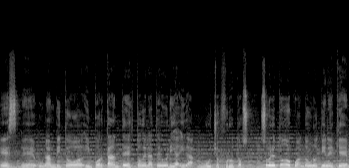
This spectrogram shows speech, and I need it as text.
es eh, un ámbito importante esto de la teoría y da muchos frutos, sobre todo cuando uno tiene que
